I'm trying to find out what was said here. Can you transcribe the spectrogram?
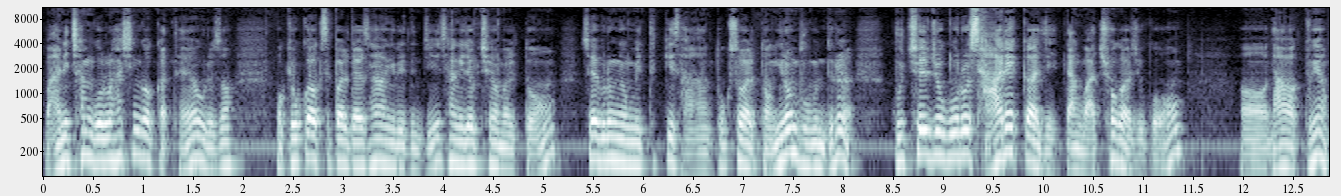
많이 참고를 하신 것 같아요. 그래서 뭐 교과 학습 발달 사항이라든지 창의적 체험 활동, 세부능력 및 특기 사항, 독서 활동 이런 부분들을 구체적으로 사례까지 딱 맞춰가지고 어, 나왔고요.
